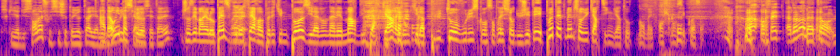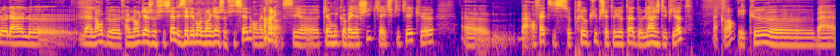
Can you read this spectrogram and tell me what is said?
parce qu'il y a du 109 aussi chez Toyota. Il y a ah bah oui, parce que cette année. José Maria Lopez voulait faire peut-être une pause. Il avait, en avait marre de l'hypercar et donc il a plutôt voulu se concentrer sur du GT et peut-être même sur du karting bientôt. Non mais franchement, c'est quoi ça? Ah, En fait, ah, non, non, mais attends, le, la, le, la langue, enfin, le langage officiel, les éléments de langage officiel, on va dire, c'est Kamui Kobayashi qui a expliqué que bah, en fait, ils se préoccupent chez Toyota de l'âge des pilotes. D'accord. Et que euh, bah,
